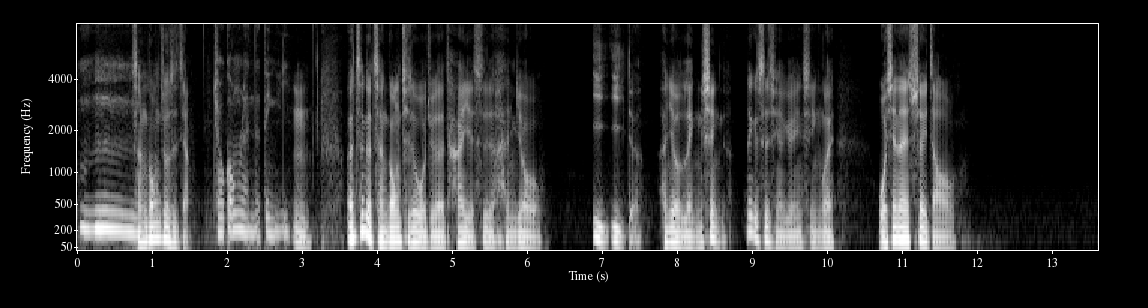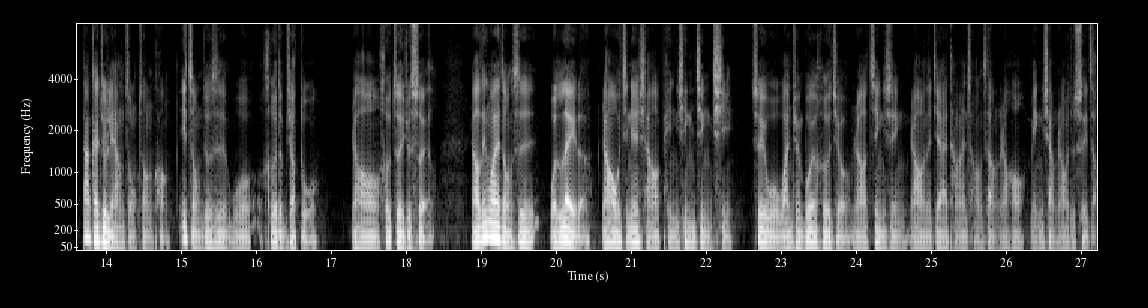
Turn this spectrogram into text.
嗯，成功就是这样。九宫人的定义，嗯，而这个成功其实我觉得它也是很有意义的，很有灵性的。那个事情的原因是因为我现在睡着，大概就两种状况，一种就是我喝的比较多，然后喝醉就睡了；然后另外一种是我累了，然后我今天想要平心静气，所以我完全不会喝酒，然后静心，然后呢接下来躺在床上，然后冥想，然后就睡着。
